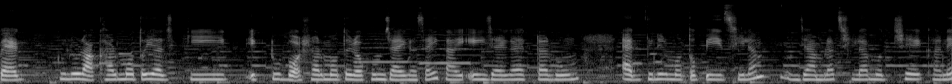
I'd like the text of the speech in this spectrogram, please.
ব্যাগগুলো রাখার মতোই আজ কি একটু বসার মতো এরকম জায়গা চাই। তাই এই জায়গায় একটা রুম একদিনের মতো পেয়েছিলাম। যে আমরা ছিলাম হচ্ছে এখানে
